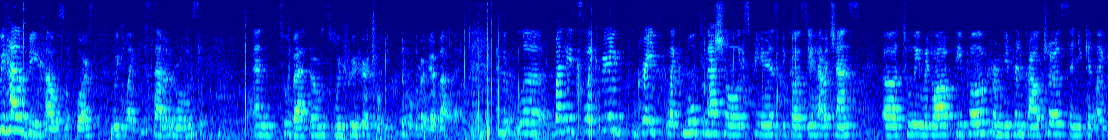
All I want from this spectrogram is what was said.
We had a big house, of course, with like seven rooms and two bathrooms. We we were going don't worry about that. And, uh, but it's like really great, like multinational experience because you have a chance uh, to live with a lot of people from different cultures, and you can like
